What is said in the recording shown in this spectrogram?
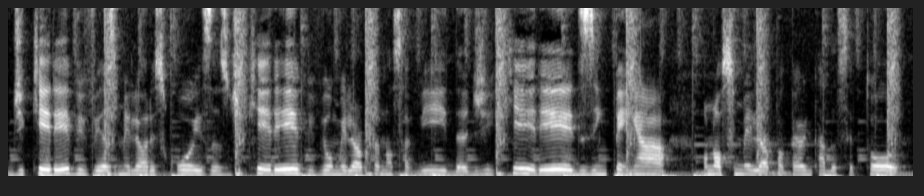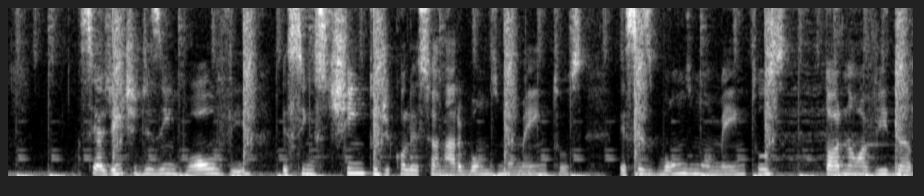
de querer viver as melhores coisas, de querer viver o melhor para nossa vida, de querer desempenhar o nosso melhor papel em cada setor, se a gente desenvolve esse instinto de colecionar bons momentos, esses bons momentos tornam a vida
